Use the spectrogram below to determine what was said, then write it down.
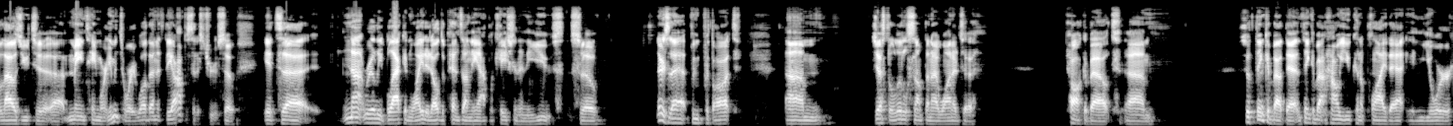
allows you to uh, maintain more inventory. Well, then it's the opposite is true. So it's uh, not really black and white. It all depends on the application and the use. So there's that food for thought. Um, just a little something I wanted to talk about. Um, so think about that and think about how you can apply that in your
